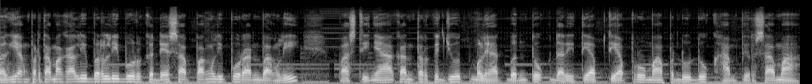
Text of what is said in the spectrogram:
Bagi yang pertama kali berlibur ke desa Panglipuran Bangli, pastinya akan terkejut melihat bentuk dari tiap-tiap rumah penduduk hampir sama.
